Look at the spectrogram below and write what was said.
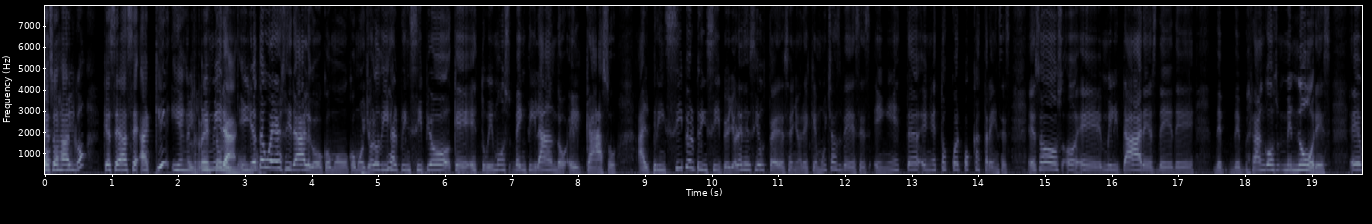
Eso es algo que se hace aquí y en el resto y mira, del mundo. Y yo te voy a decir algo, como, como yo lo dije al principio que estuvimos ventilando el caso. Al principio, al principio, yo les decía a ustedes, señores, que muchas veces en este, en estos cuerpos castrenses, esos eh, militares de, de, de, rangos menores, eh,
